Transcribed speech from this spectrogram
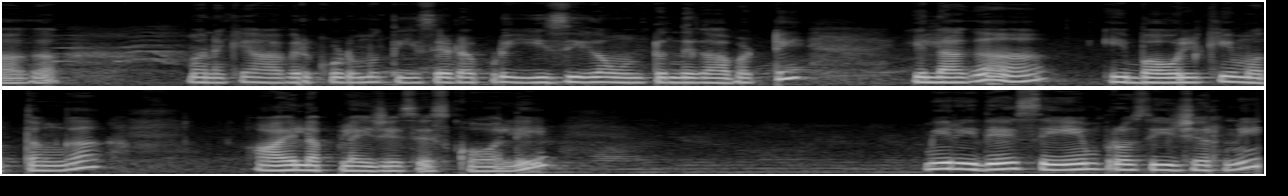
బాగా మనకి ఆవిరి కుడుము తీసేటప్పుడు ఈజీగా ఉంటుంది కాబట్టి ఇలాగా ఈ బౌల్కి మొత్తంగా ఆయిల్ అప్లై చేసేసుకోవాలి. మీరు ఇదే సేమ్ ప్రొసీజర్ని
